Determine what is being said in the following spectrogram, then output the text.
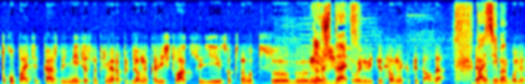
покупать каждый месяц, например, определенное количество акций и, собственно, вот э, и ждать свой инвестиционный капитал, да. Спасибо. Это наиболее...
